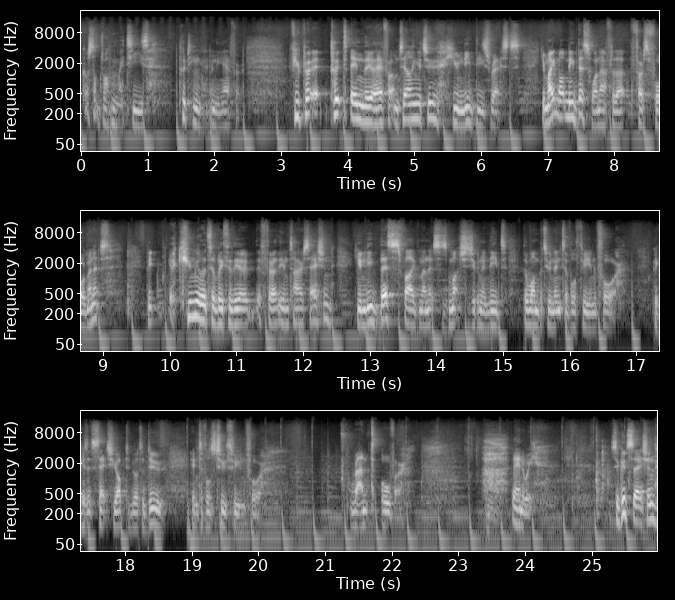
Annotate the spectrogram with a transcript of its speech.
Got to stop dropping my T's putting in the effort. If you put, put in the effort I'm telling you to, you need these rests. You might not need this one after that first four minutes, but cumulatively through the, throughout the entire session, you need this five minutes as much as you're going to need the one between interval three and four, because it sets you up to be able to do intervals two, three, and four. Rant over. anyway, it's a good session,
